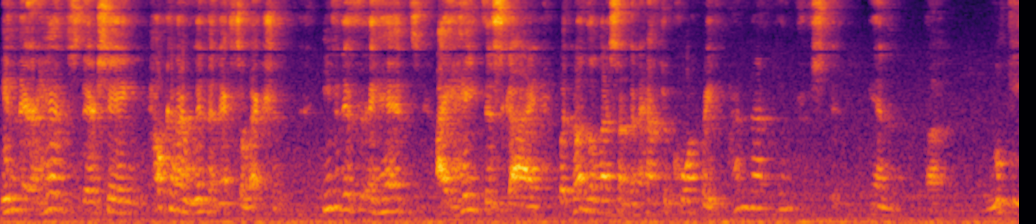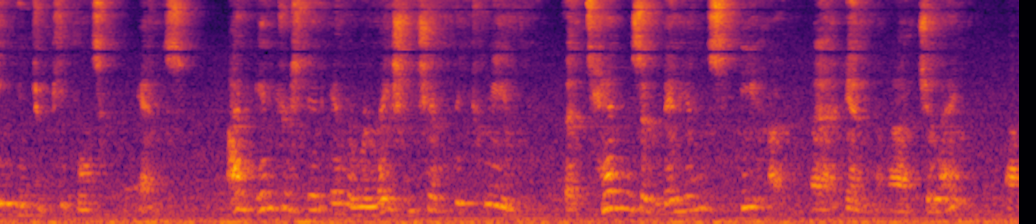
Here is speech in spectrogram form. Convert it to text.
in their heads they're saying, How can I win the next election? Even if their heads, I hate this guy, but nonetheless I'm going to have to cooperate. I'm not interested in uh, looking into people's heads. I'm interested in the relationship between the tens of millions uh, in uh, Chile uh,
